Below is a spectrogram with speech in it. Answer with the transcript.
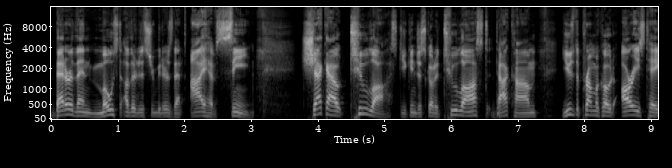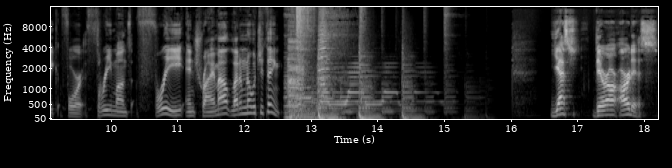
better than most other distributors that I have seen. Check out TooLost. You can just go to toolost.com, use the promo code Ari's Take for three months free, and try them out. Let them know what you think. Yes, there are artists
